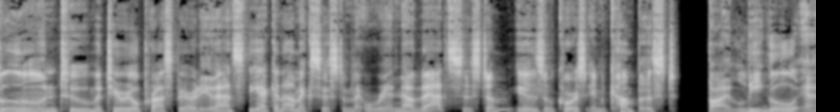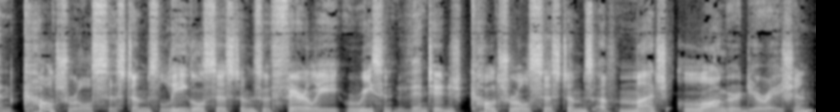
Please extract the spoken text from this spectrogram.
boon to material prosperity. That's the economic system that we're in. Now, that system is, of course, encompassed by legal and cultural systems, legal systems of fairly recent vintage, cultural systems of much longer duration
